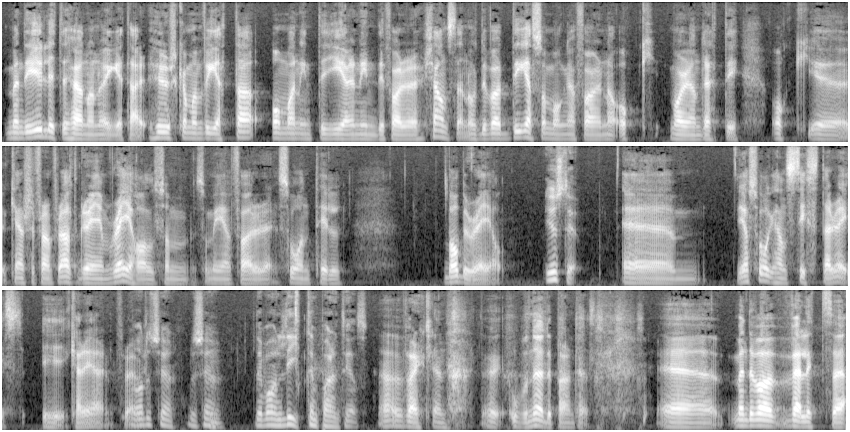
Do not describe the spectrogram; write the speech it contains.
Men det är ju lite hönan och ägget här. Hur ska man veta om man inte ger en Indy-förare chansen? Och det var det som många förarna och Mario Andretti och eh, kanske framförallt Graham Rahal som, som är en förare, son till Bobby Rahal. Just det. Eh, jag såg hans sista race i karriären. För ja, du ser. Du ser. Mm. Det var en liten parentes. Ja, verkligen. Onödig parentes. Eh, men det var väldigt eh,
